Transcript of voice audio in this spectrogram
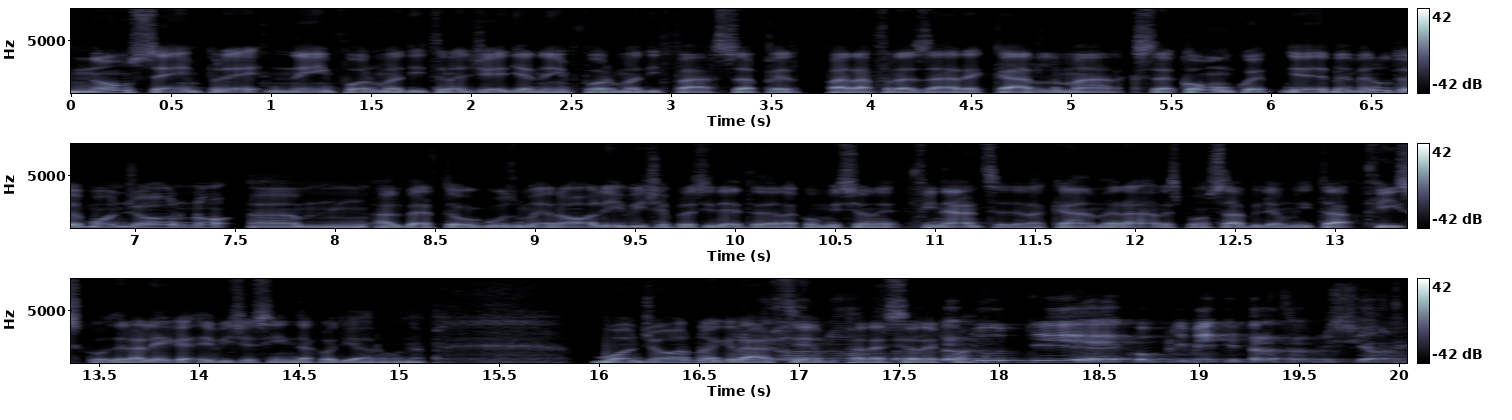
Non sempre né in forma di tragedia né in forma di farsa, per parafrasare Karl Marx. Comunque, eh, benvenuto e buongiorno a mm, Alberto Gusmeroli, vicepresidente della Commissione Finanze della Camera, responsabile unità fisco della Lega e vice sindaco di Arona. Buongiorno e grazie Buongiorno, per essere qua. a tutti e complimenti per la trasmissione.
